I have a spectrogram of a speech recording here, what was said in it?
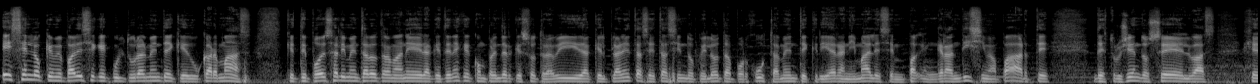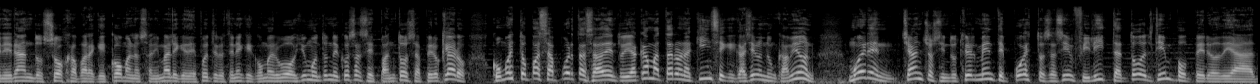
Es en lo que me parece que culturalmente hay que educar más, que te podés alimentar de otra manera, que tenés que comprender que es otra vida, que el planeta se está haciendo pelota por justamente criar animales en, grandísima parte, destruyendo selvas, generando soja para que coman los animales que después te los tenés que comer vos, y un montón de cosas espantosas. Pero claro, como esto pasa puertas adentro, y acá mataron a 15 que cayeron de un camión, mueren chanchos industrialmente puestos así en filita todo el tiempo, pero de a,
